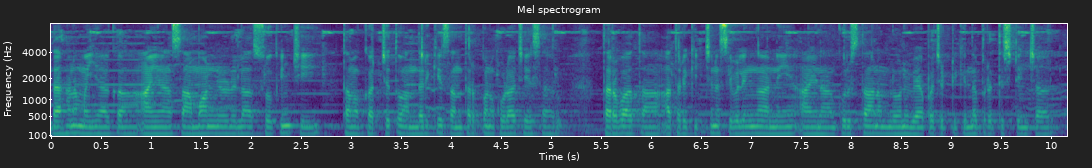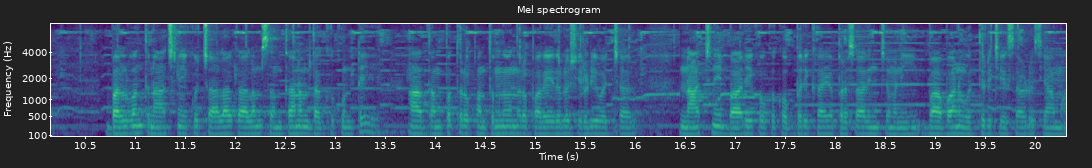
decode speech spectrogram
దహనమయ్యాక ఆయన సామాన్యుడిలా శోకించి తమ ఖర్చుతో అందరికీ సంతర్పణ కూడా చేశారు. తర్వాత అతడికిచ్చిన శివలింగాన్ని ఆయన గురుస్థానంలోని వేప చెట్టు కింద ప్రతిష్ఠించారు. బల్వంత్ నాచనీకు చాలా కాలం సంతానం దక్కుకుంటే ఆ దంపతులు పంతొమ్మిది వందల పదహైదులో షిరిడి వచ్చారు. నాచనీ భార్యకు ఒక కొబ్బరికాయ ప్రసాదించమని బాబాను ఒత్తిడి చేశాడు శ్యామ.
